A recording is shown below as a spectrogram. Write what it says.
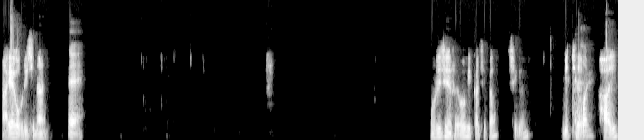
아 얘가 오리지널 네. origin에서 여기까지가 지금 밑에 네, 헐. 하이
